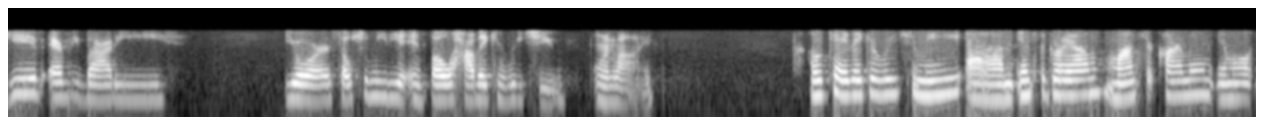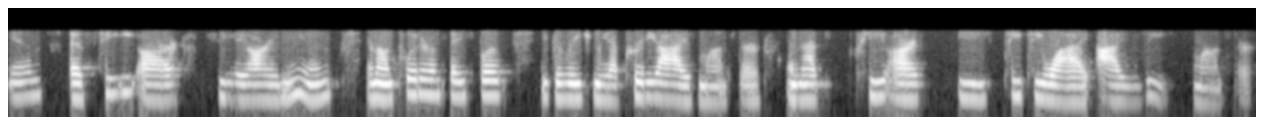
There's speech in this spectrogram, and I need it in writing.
give everybody your social media info, how they can reach you online. Okay, they can reach me on Instagram, Monster Carmen, M O N S T E R C A R M E N, and on Twitter and Facebook, you can reach me at Pretty Eyes Monster, and that's P R E T T Y I Z Monster.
